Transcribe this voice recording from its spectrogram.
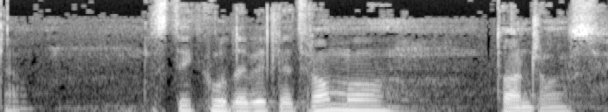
ja. Stikk hodet bitte litt fram og ta en sjanse.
